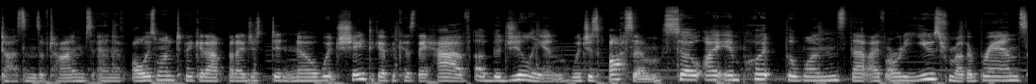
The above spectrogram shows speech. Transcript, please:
dozens of times and I've always wanted to pick it up, but I just didn't know which shade to get because they have a bajillion, which is awesome. So I input the ones that I've already used from other brands,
